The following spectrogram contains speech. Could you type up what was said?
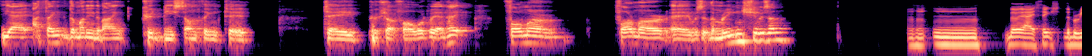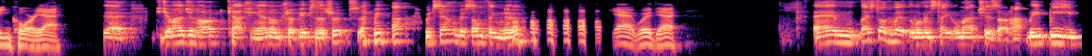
yeah, I think the Money in the Bank could be something to to push her forward with. And hey, former former uh, was it the Marines she was in? Mhm. Mm, I think the Marine Corps, yeah. Yeah. Could you imagine her cashing in on tribute to the troops? I mean, that would certainly be something new. yeah, it would, yeah. Um, let's talk about the women's title matches that are happening. We, we,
